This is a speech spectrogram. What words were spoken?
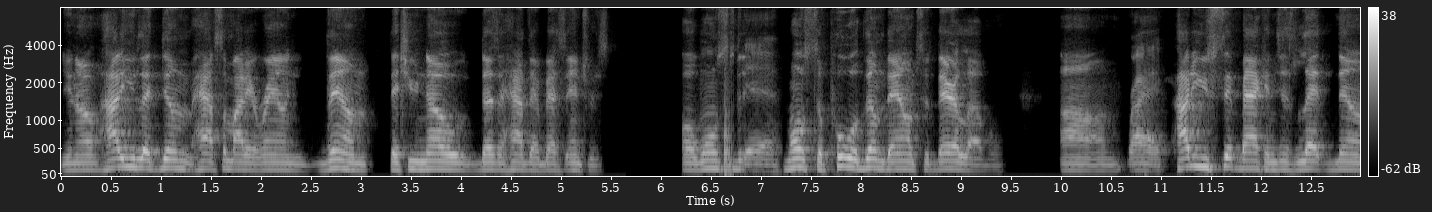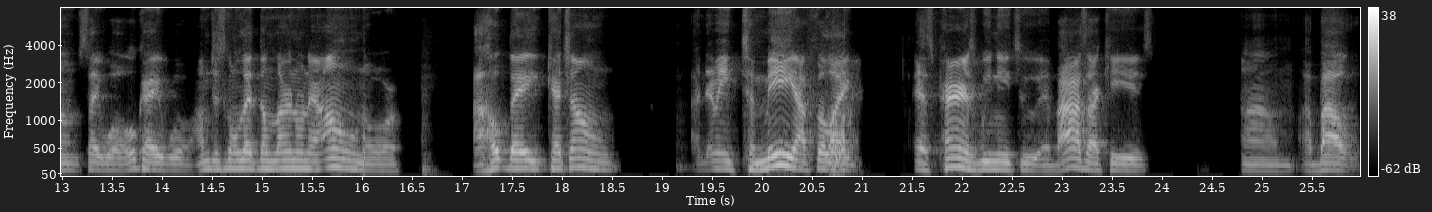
You know, how do you let them have somebody around them that you know doesn't have their best interest or wants to, yeah. wants to pull them down to their level? Um, right. How do you sit back and just let them say, well, okay, well, I'm just gonna let them learn on their own, or I hope they catch on. I mean, to me, I feel like as parents, we need to advise our kids um, about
